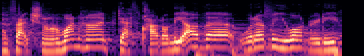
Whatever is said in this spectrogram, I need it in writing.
Perfection on one hand, Death Cloud on the other, whatever you want really.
